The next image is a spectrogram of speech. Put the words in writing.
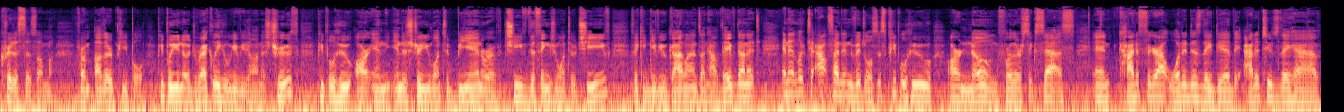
criticism from other people. People you know directly who will give you the honest truth, people who are in the industry you want to be in or have achieved the things you want to achieve. They can give you guidelines on how they've done it. And then look to outside individuals, just people who are known for their success and kind of figure out what it is they did, the attitudes they have,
